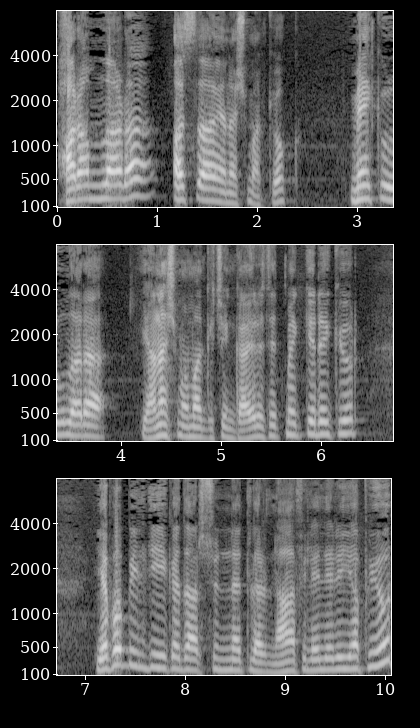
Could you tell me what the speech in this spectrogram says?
Haramlara asla yanaşmak yok. Mekruhlara yanaşmamak için gayret etmek gerekiyor. Yapabildiği kadar sünnetler, nafileleri yapıyor.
